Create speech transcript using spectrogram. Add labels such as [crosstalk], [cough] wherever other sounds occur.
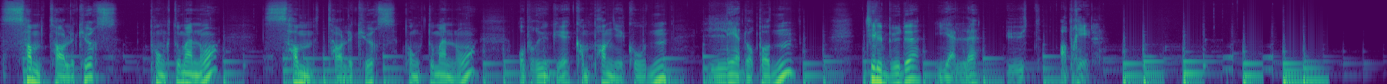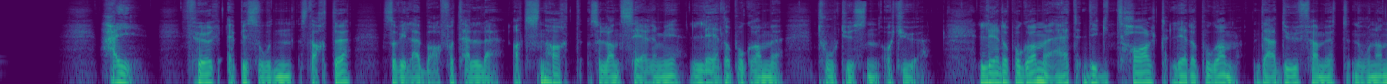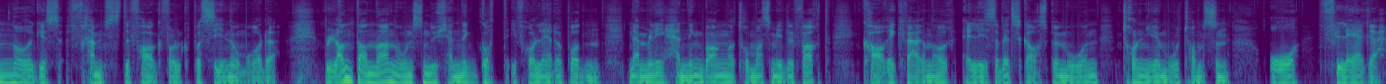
samtalekurs.no, samtalekurs.no, og bruke kampanjekoden LEDERPODDEN. Tilbudet gjelder ut april. Hei! Før episoden starter, så vil jeg bare fortelle deg at snart så lanserer vi Lederprogrammet 2020. Lederprogrammet er et digitalt lederprogram der du får møtt noen av Norges fremste fagfolk på sine områder, blant annet noen som du kjenner godt ifra Lederpodden, nemlig Henning Bang og Thomas Middelfart, Kari Kverner, Elisabeth Skarsbø Moen, Tonje Moe Thomsen og flere.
